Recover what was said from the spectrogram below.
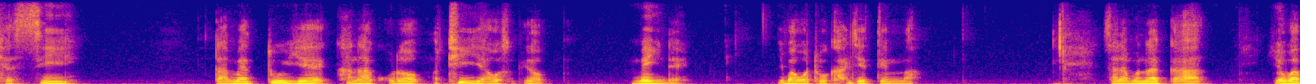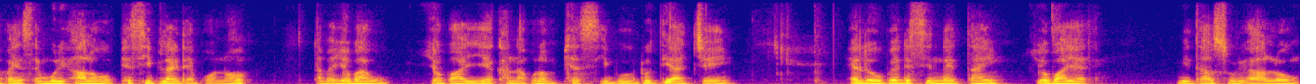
ဖျက်ဆီးဒါမဲ့သူ့ရဲ့ခန္ဓာကိုယ်တော့မထိရအောင်ဆိုပြီးတော့မိန်တယ်ဒီဘဝထုတ်ခါချစ်တင်မှာဆရာမနကယောဘပိုင်ဆိုင်မှုတွေအလုံးကိုဖျက်ဆီးပလိုက်တယ်ပေါ့နော်ဒါပေမဲ့ယောဘ ယောဘရဲ့ခန္ဓာကိုယ်တော့ဖျက်ဆီးဘူးဒုတိယကြိမ်အဲ့လိုပဲတစ်စင်းနဲ့တိုင်းယောဘရဲ့မိသားစုတွေအလုံး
